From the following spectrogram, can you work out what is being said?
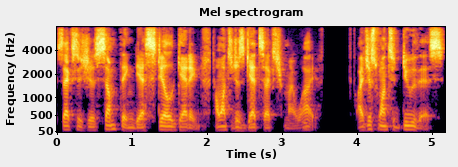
sex is just something they're still getting. I want to just get sex from my wife. I just want to do this.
